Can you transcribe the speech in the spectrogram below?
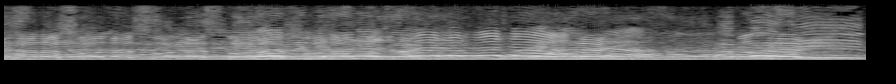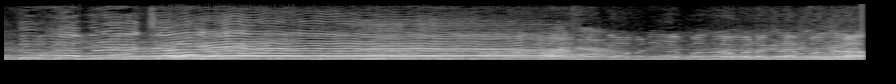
अठारह सोलह सोलह सोलह पंद्रह वाला पंद्रह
